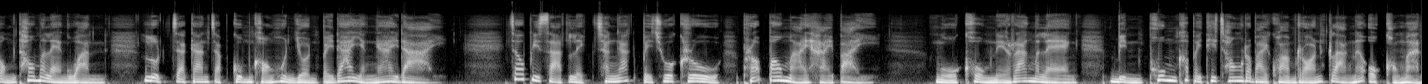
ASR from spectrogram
ลงเท่าแมลงวัน หลุดจากการจับกลุ่มของหุ่นยนต์ไปได้อย่างง่ายดาย เจ้าปีศาจเหล็กชะงักไปชั่วครู่ เพราะเป้าหมายหายไปโง่คงในร่างแมลง บินพุ่งเข้าไปที่ช่องระบายความร้อนกลางหน้าอกของมัน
